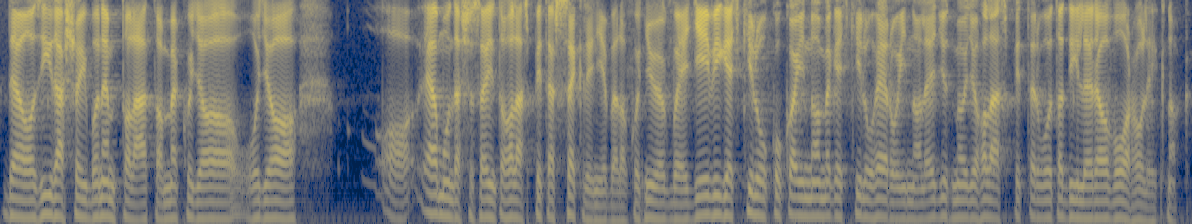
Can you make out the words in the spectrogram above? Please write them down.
de az írásaiban nem találtam meg, hogy a, hogy a, a elmondása szerint a Halász Péter szekrényébe lakott New Yorkba egy évig, egy kiló kokainnal, meg egy kiló heroinnal együtt, mert ugye a Halász Péter volt a dílere a Warholéknak.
